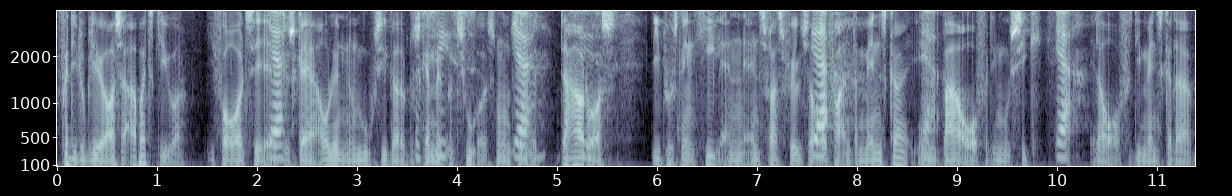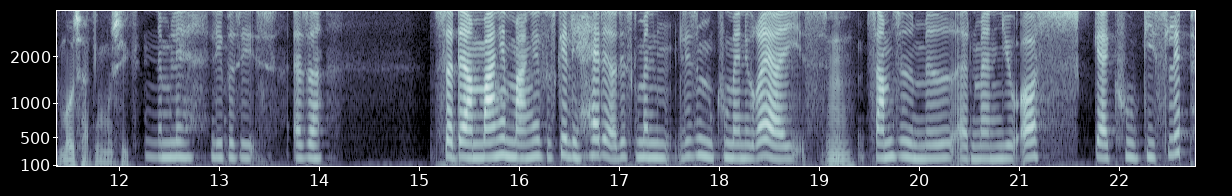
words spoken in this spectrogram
Fordi du bliver jo også arbejdsgiver i forhold til, ja. at du skal aflønne nogle musikere, og du præcis. skal med på tur og sådan nogle ting. Ja, der har præcis. du også lige pludselig en helt anden ansvarsfølelse ja. over for andre mennesker, end ja. bare over for din musik, ja. eller over for de mennesker, der modtager din musik. Nemlig, lige præcis. Altså, så der er mange, mange forskellige hatte, og det skal man ligesom kunne manøvrere i, mm. samtidig med, at man jo også skal kunne give slip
